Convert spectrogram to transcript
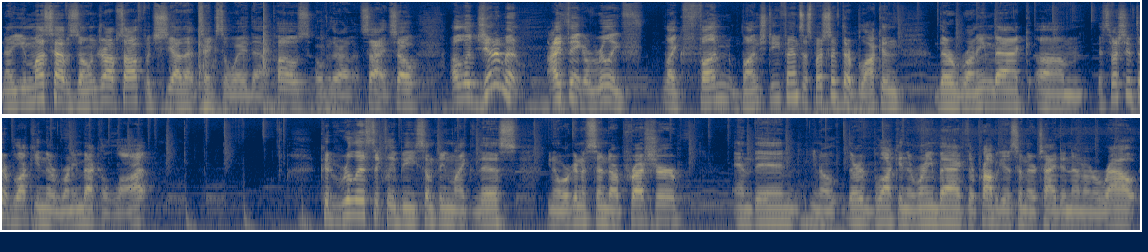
Now you must have zone drops off, but you see how that takes away that post over there on that side. So a legitimate, I think, a really like fun bunch defense, especially if they're blocking their running back, um, especially if they're blocking their running back a lot, could realistically be something like this. You know, we're going to send our pressure and then you know they're blocking the running back. They're probably going to send their tight end out on a route.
